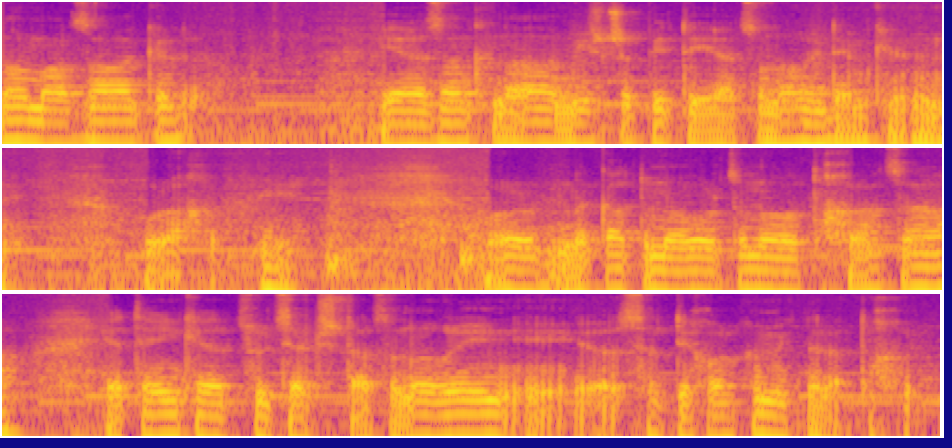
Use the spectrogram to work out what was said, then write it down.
նորմալ զավակել երազանքնա միշտ ճպիտը իր ծնողի դեմքին ունի ուրախի որ նկատում է որ ծնողը տխրած է եթե ինքը ցույց է չտա ծնողին սրտի խորքում ինքն էլ է տխրում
